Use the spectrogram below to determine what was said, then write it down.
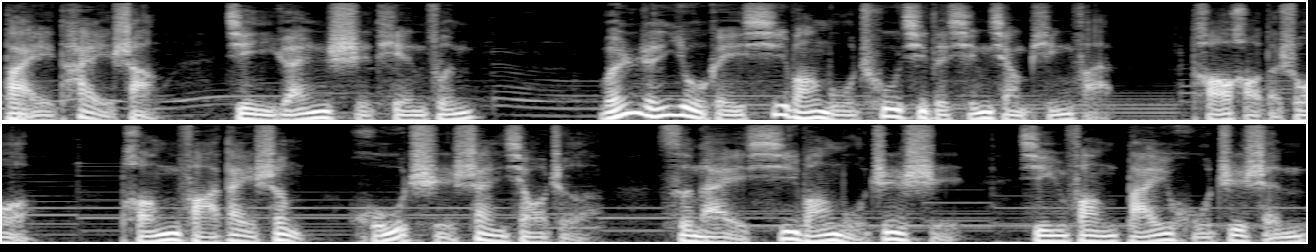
拜太上，进元始天尊。文人又给西王母初期的形象平反，讨好的说：“蓬发戴胜，虎齿善笑者，此乃西王母之使，今方白虎之神，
